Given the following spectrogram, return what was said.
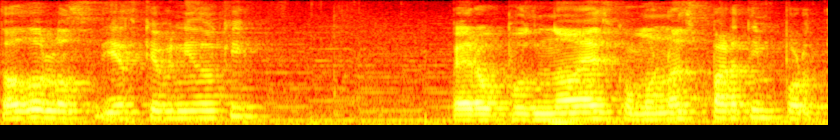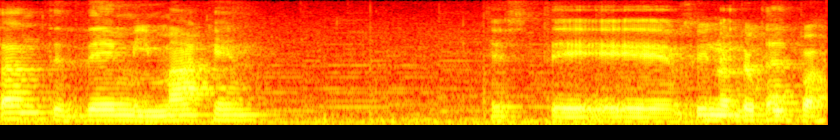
todos los días que he venido aquí. Pero pues no es, como no es parte importante de mi imagen, este... Sí, no te ocupa.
